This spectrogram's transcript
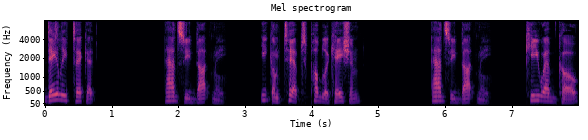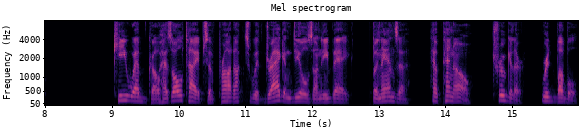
Daily Ticket. Adsy.me Ecom Tips Publication. Adsy.me KeyWebCo. KeyWebCo has all types of products with dragon deals on eBay, Bonanza, Happn, Truegether, Redbubble,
